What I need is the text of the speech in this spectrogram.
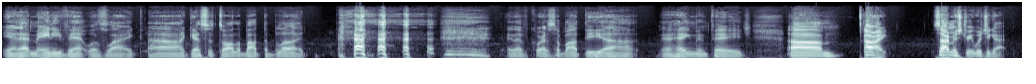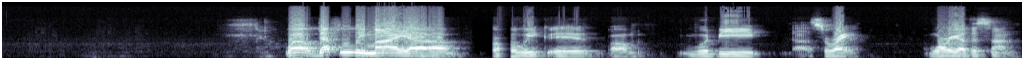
Yeah, that main event was like, uh, I guess it's all about the blood. and of course about the uh the hangman page. Um, all right. Simon Street, what you got? Well, definitely my uh, week is um, would be uh, Sarray, Warrior of the Sun.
